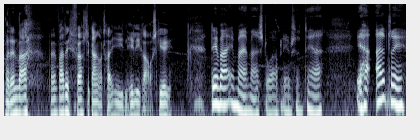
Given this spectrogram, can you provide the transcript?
Hvordan var, hvordan var det første gang at træde i den hellige gravs kirke? Det var en meget, meget stor oplevelse. Det er, jeg har aldrig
